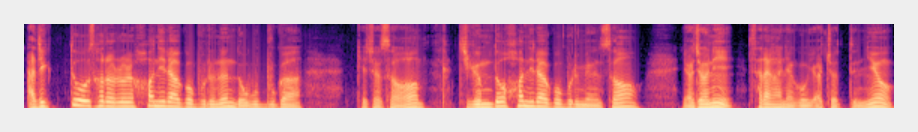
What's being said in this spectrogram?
아직도 서로를 헌이라고 부르는 노부부가 계셔서 지금도 헌이라고 부르면서 여전히 사랑하냐고 여쭸더니요.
